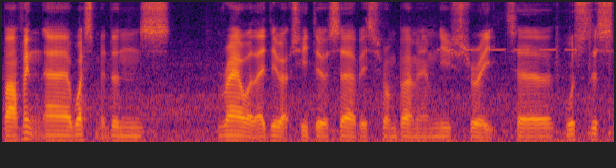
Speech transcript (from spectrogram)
But I think uh, West Midlands Railway, they do actually do a service from Birmingham New Street to Worcester,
